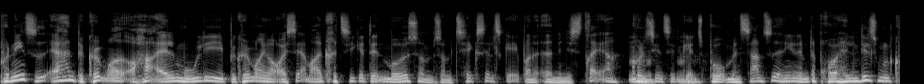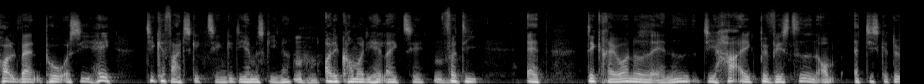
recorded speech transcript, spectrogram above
på den ene side er han bekymret og har alle mulige bekymringer, og især meget kritik af den måde, som, som tech-selskaberne administrerer mm-hmm. kunstig intelligens på, men samtidig er han en af dem, der prøver at hælde en lille smule koldt vand på og sige, hey, de kan faktisk ikke tænke, de her maskiner, mm-hmm. og det kommer de heller ikke til, mm-hmm. fordi at det kræver noget andet. De har ikke bevidstheden om, at de skal dø,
